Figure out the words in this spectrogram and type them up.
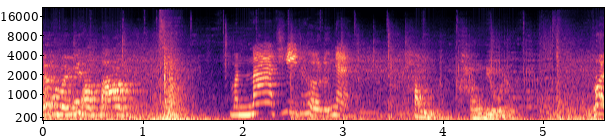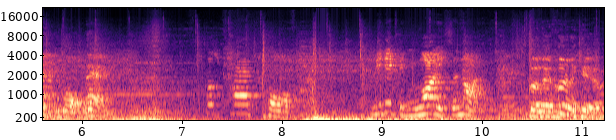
แล้วทำไมไม่ทำตามมันหน้าที่เธอหรือไง ทำครั้งเดียวนะไล่ผมออกแน่ก็แค่โทรไม่ได้เป็นง่อยซะหน่อย เกิดอะไรขึ้นอะเข็ม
